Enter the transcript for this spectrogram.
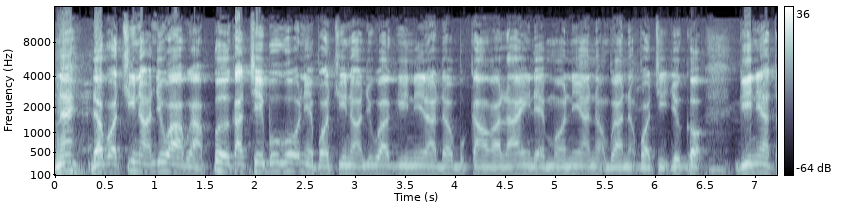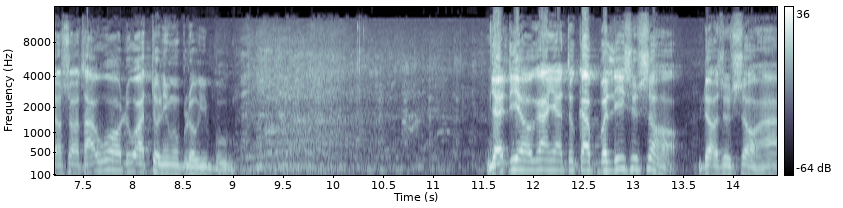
Nah, dah pak cik nak jual berapa kacir buruk ni? Pak cik nak jual gini lah dah bukan orang lain demo ni anak beranak pak cik juga. Gini lah tak tahu 250 ribu. Jadi orang yang tukar beli susah. Tak susah ha.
